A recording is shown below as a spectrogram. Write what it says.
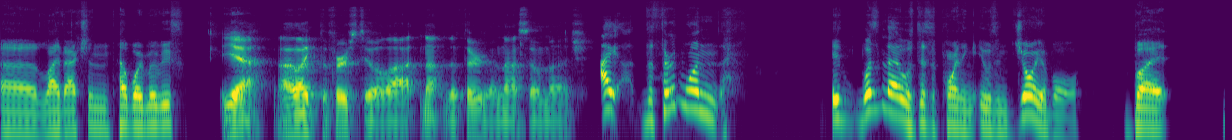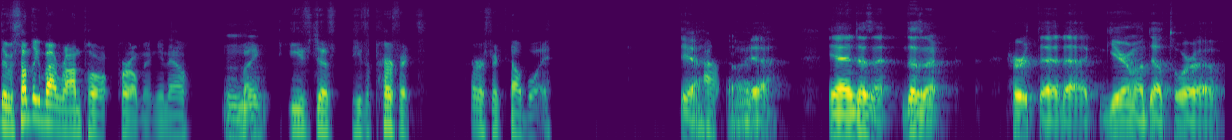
uh, live action Hellboy movies? yeah i like the first two a lot not the third one not so much I the third one, it wasn't that it was disappointing. It was enjoyable, but there was something about Ron per- Perlman. You know, Mhm. like he's just he's a perfect, perfect Hellboy. Yeah. Uh, Oh yeah. Yeah, it doesn't it doesn't hurt that uh Guillermo del Toro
